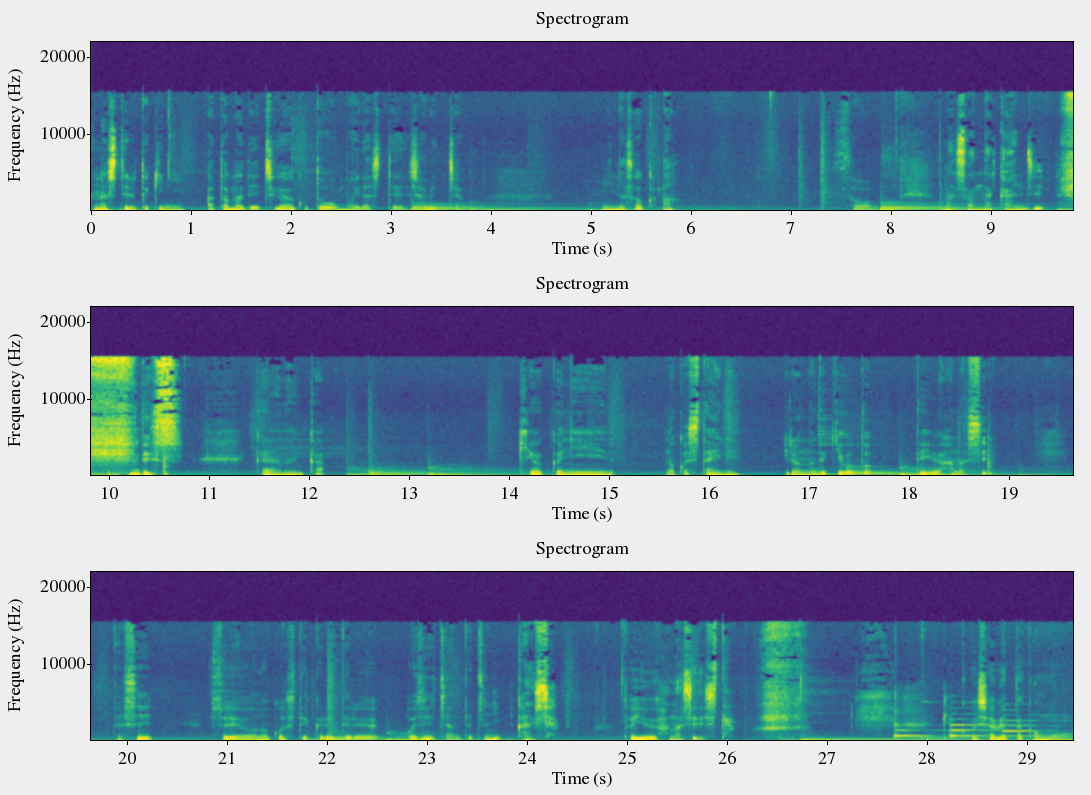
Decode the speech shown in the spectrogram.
話してる時に頭で違うことを思い出して喋っちゃう。みんなそうかな？そう。まあそんな感じです。からなんか記憶に残したいね。いろんな出来事っていう話。だしそれを残してくれてるおじいちゃんたちに感謝という話でした。構喋ったかも。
